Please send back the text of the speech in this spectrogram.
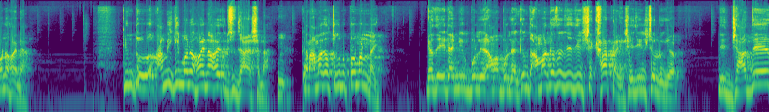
মনে হয় না। কিন্তু আমি কি মনে হয় না হয়তো কিছু যায় আসে না। কারণ আমার কাছে তো কোনো প্রমাণ নাই। কাজে এটা আমি বললে আমার বললে কিন্তু আমার কাছে যে জিনিসটা খারাপ লাগে সেই জিনিসটা হলো যে যাদের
